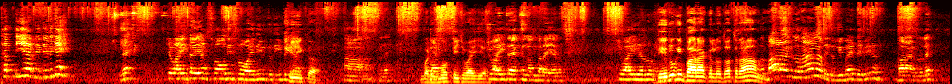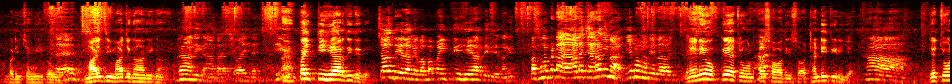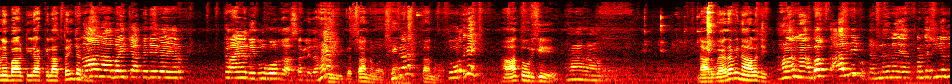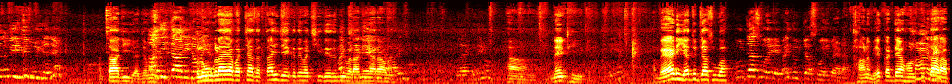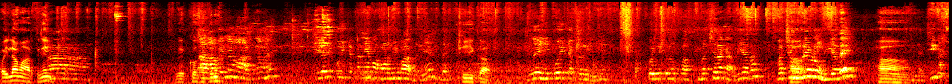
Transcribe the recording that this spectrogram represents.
38000 ਦੀ ਦੇ ਦੇਗੇ ਲੈ ਚਵਾਈ ਤਾਂ ਯਾਰ 100 ਦੀ 100 ਇਹਦੀ ਵੀ ਕਲੀਪ ਠੀਕ ਆ। ਹਾਂ ਲੈ। ਬੜੀ ਬਸ। ਮੋਟੀ ਚਵਾਈ ਆ। ਚਵਾਈ ਦਾ ਇੱਕ ਨੰਬਰ ਹੈ ਯਾਰ। ਚਵਾਈ ਹਲੋ ਦੇ ਦੂਗੀ 12 ਕਿਲੋ ਦੁੱਧ ਆਰਾਮ। 12 ਕਿਲੋ ਰਾਹ ਨਾ ਦੇ ਦੂਗੀ ਬਾਈ ਤੇ ਵੀਰ। 12 ਕਿਲੋ ਲੈ। ਬੜੀ ਚੰਗੀ ਗਊ ਹੈ। ਮੱਝ ਦੀ ਮੱਝ ਗਾਂ ਦੀ ਗਾਂ। ਗਾਂ ਦੀ ਗਾਂ ਦਾ ਚਵਾਈ ਲੈ ਠੀਕ? 35000 ਦੀ ਦੇ ਦੇ। ਚੱਲ ਦੇ ਦਾਂਗੇ ਬਾਬਾ 35000 ਦੀ ਦੇ ਦਾਂਗੇ। ਬਸ ਹੁਣ ਘਟਾਇਆ ਵਾਲਾ ਚਾਰਾ ਨਹੀਂ ਮਾਰਤੀ ਭਾਵੇਂ ਦੇ ਲਾ। ਨਹੀਂ ਨਹੀਂ ਓਕੇ ਆ ਚੋਣ ਤਾਂ 100 ਦੀ 100 ਠੰਡੀ ਧੀਰੀ ਆ। ਹਾਂ। ਜੇ ਚੋਣੇ ਬਾਲਟੀ ਰੱਖ ਕੇ ਲਾਤਾ ਹੀ ਚੱਕ ਨਾ ਨਾ ਬਾਈ ਚੱਕ ਜੇ ਦੇ ਯਾਰ ਕਿਰਾਇਆ ਦੇ ਦੂੰ ਹੋਰ ਦੱਸ ਅਗਲੇ ਦਾ ਹਨਾ ਠੀਕ ਆ ਧੰਨਵਾਦ ਠੀਕ ਆ ਨਾ? ਧੰਨਵਾਦ ਤੋੜ ਦਗੇ ਹਾਂ ਤੋਰ ਗਏ ਹਾਂ ਹਾਂ। ਨਾਲ ਕੋਈ ਇਹਦਾ ਵੀ ਨਾਲ ਜੀ। ਹਾਂ ਨਾ ਬਾ ਕਾਲ ਨਹੀਂ ਮੈਨੂੰ ਨਾ ਯਾਰ ਛੀਆਂ ਦਿਨ ਦੀ ਵੀ ਸੂਈ ਹੈ ਜੇ। ਤਾਜੀ ਆ ਜਮਾ। ਤਾਜੀ ਤਾਜੀ ਜਮਾਂ ਬਲੂੰਗੜਾ ਜਿਹਾ ਬੱਚਾ ਦਿੱਤਾ ਸੀ ਜੇ ਕਿਤੇ ਵੱਛੀ ਦੇ ਦਿੰਦੀ ਬੜਾ ਨਹੀਂ ਆਰਾਮ ਹਾਂ ਨਹੀਂ ਠੀਕ। ਆ ਵੈੜ ਹੀ ਆ ਦੂਜਾ ਸੂਆ। ਦੂਜਾ ਸੋਏ ਬਾਈ ਦੂਜਾ ਸੋਏ ਬੈੜਾ ਥਣ ਵੇ ਕੱਢਿਆ ਹੁਣ ਥਣ ਤੂੰ ਵੇ। ਧਾਰਾ ਪਹਿਲਾਂ ਮਾਰਤੀਆਂ ਹੀ। ਹਾਂ। ਵੇਖੋ ਆਹ ਸੱਜਣੋ। ਪਹਿਲਾਂ ਮਾਰਦੀਆਂ ਹੈ ਇਹਦੇ 'ਚ ਕੋਈ ਚੱਕਰ ਨਹੀਂ ਆਪਾਂ ਹੁਣ ਵੀ ਮਾਰ ਦਿੰਦੇ ਆ ਲੈ। ਠੀਕ ਆ। ਨਹੀਂ ਨਹੀਂ ਕੋਈ ਚੱਕਰ ਨਹੀਂ ਹੈ। ਕੋਈ ਨਹੀਂ ਕੋਈ ਬੱਚੇ ਦਾ ਕਰਦੀ ਆ ਤਾਂ ਬੱਚਾ ਹਾਂ। ਮੂਰੇ ਬਣਾਉਂਦੀ ਆ ਦੇ ਹਾਂ। ਠੀਕ ਆ।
